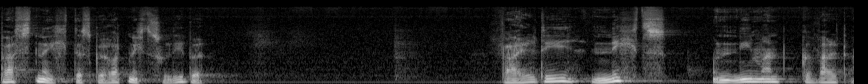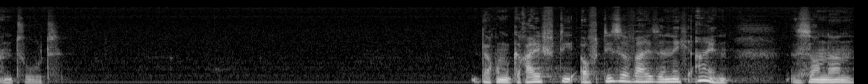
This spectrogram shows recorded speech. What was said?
passt nicht, das gehört nicht zu Liebe, weil die nichts und niemand Gewalt antut. Darum greift die auf diese Weise nicht ein, sondern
